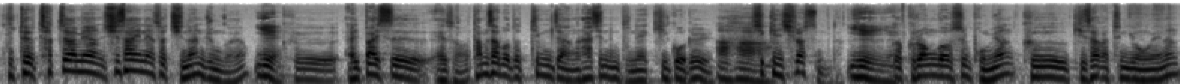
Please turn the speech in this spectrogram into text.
구태 찾자면 시사인에서 지난주인가요? 예. 그 엘바이스에서 탐사보도 팀장을 하시는 분의 기고를 아하. 시킨 실었습니다. 예, 예. 그러니까 그런 것을 보면 그 기사 같은 경우에는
